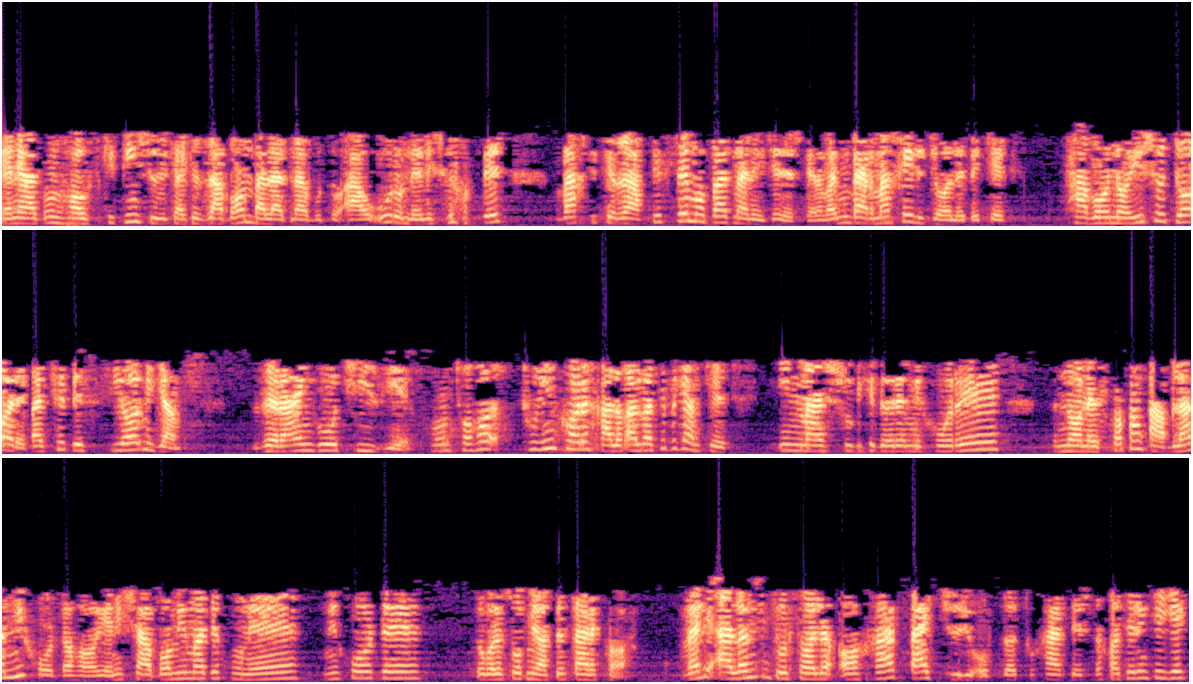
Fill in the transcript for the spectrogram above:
یعنی از اون هاوس کیپینگ شروع کرد که زبان بلد نبود و او رو نمیشناختش. وقتی که رفته سه ماه بعد منیجرش کردم. و این برای من خیلی جالبه که تواناییشو داره. بچه بسیار میگم زرنگ و چیزیه منتها تو این کار خلاق البته بگم که این مشروبی که داره می‌خوره نان هم قبلا میخورده ها یعنی شبا میمده خونه میخورده دوباره صبح می‌رفته سر کار. ولی الان این دو سال آخر بد جوری افتاد تو خرطش به خاطر اینکه یک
